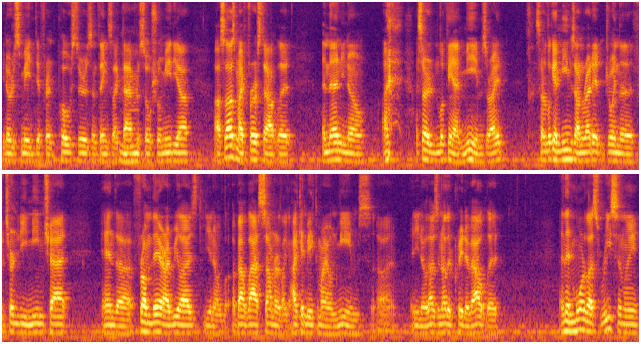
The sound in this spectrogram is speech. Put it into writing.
you know just made different posters and things like that Mhm. for social media. Uh, so that was my first outlet, and then you know I, I started looking at memes. Right, started looking at memes on Reddit. Joined the fraternity meme chat, and uh, from there I realized you know about last summer like I can make my own memes, uh, and you know that was another creative outlet. And then more or less recently,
